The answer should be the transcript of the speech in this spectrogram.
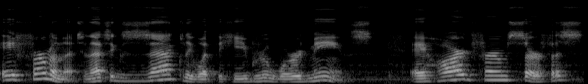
a firmament, and that's exactly what the Hebrew word means. A hard, firm surface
